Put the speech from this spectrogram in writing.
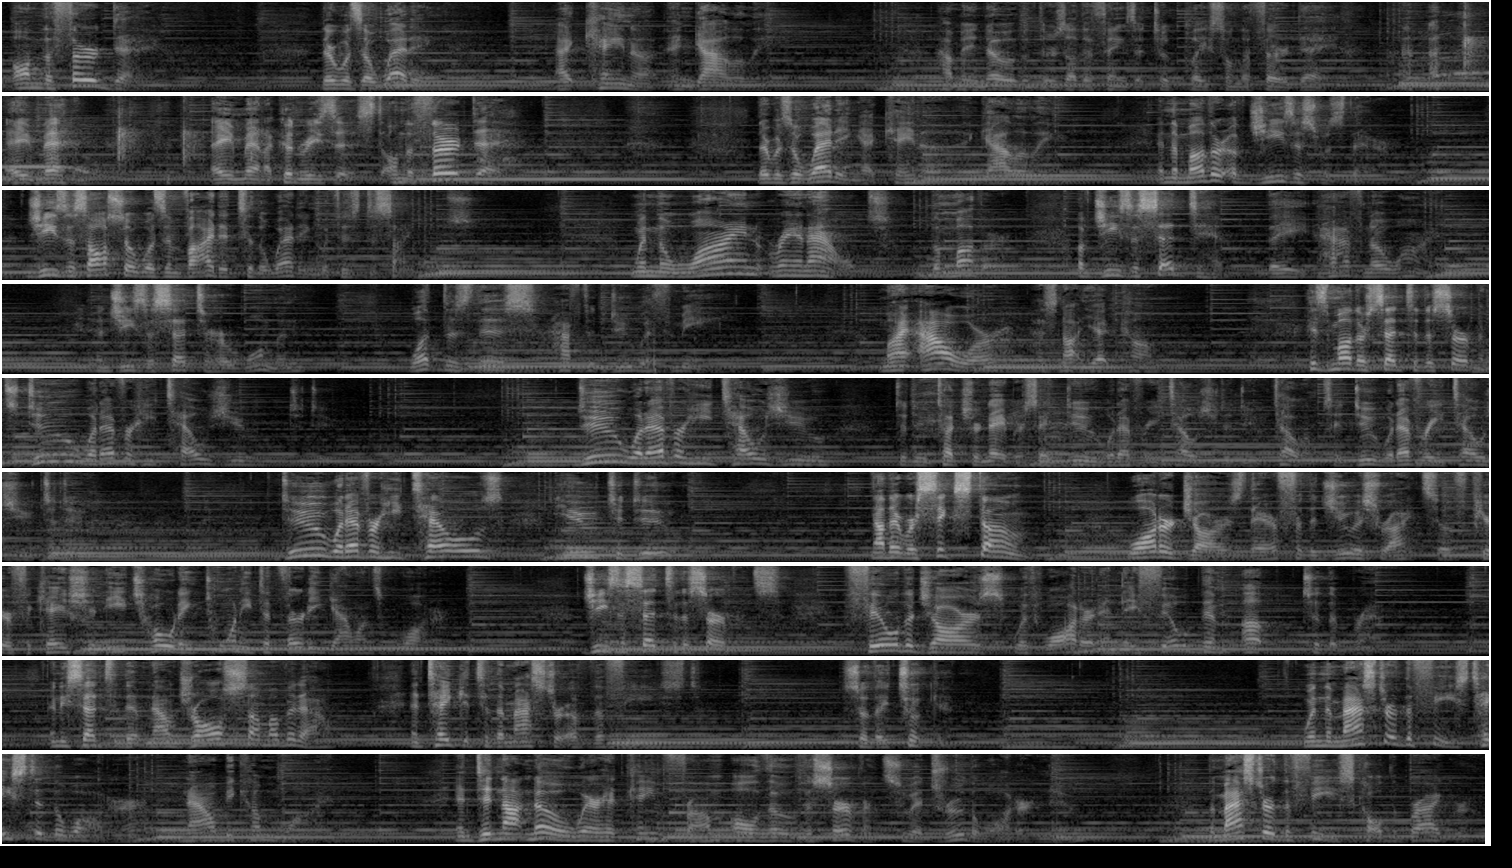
On the third day, there was a wedding at Cana in Galilee. How many know that there's other things that took place on the third day? Amen. Amen. I couldn't resist. On the third day, there was a wedding at Cana in Galilee, and the mother of Jesus was there. Jesus also was invited to the wedding with his disciples. When the wine ran out, the mother of Jesus said to him, They have no wine. And Jesus said to her, Woman, what does this have to do with me? My hour has not yet come. His mother said to the servants, Do whatever he tells you to do. Do whatever he tells you to do. Touch your neighbor. Say, Do whatever he tells you to do. Tell him. Say, Do whatever he tells you to do. Do whatever he tells you to do. Now there were six stone water jars there for the Jewish rites of purification, each holding 20 to 30 gallons of water. Jesus said to the servants, Fill the jars with water, and they filled them up to the brim. And he said to them, Now draw some of it out and take it to the master of the feast. So they took it. When the master of the feast tasted the water, now become wine, and did not know where it came from, although the servants who had drew the water. The master of the feast called the bridegroom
